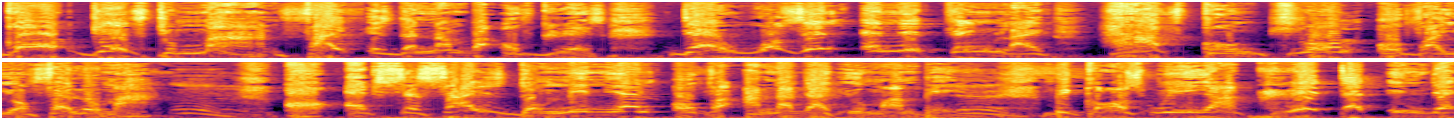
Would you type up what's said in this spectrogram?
God gave to man, five is the number of grace. There wasn't anything like half control over your fellow man mm. or exercise dominion over another human being. Because we are created in the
